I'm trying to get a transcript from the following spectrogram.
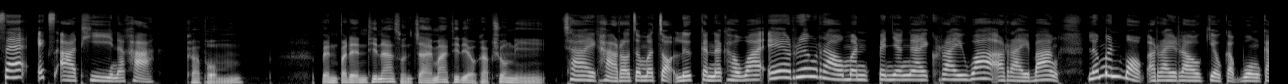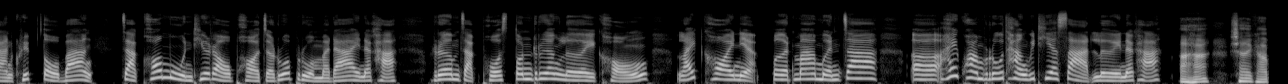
แซะ XRT นะคะ ครับผม เป็นประเด็นที่น่าสนใจมากทีเดียวครับช่วงนี้ ใช่ค่ะ เราจะมาเจาะลึกกันนะคะว่า เอ๊ะเรื่องราวมันเป็นยังไงใครว่าอะไรบ้าง แล้วมันบอกอะไรเราเกี่ยวกับวงการคริปโตบ้าง จากข้อมูลที่เราพอจะรวบรวมมาได้นะคะ เริ่มจากโพสต์ต้นเรื่องเลยของ Litecoin เนี่ย เปิดมาเหมือนจะเอ่อให้ความรู้ทางวิทยาศาสตร์เลยนะคะอะฮะ ใช่ครับ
